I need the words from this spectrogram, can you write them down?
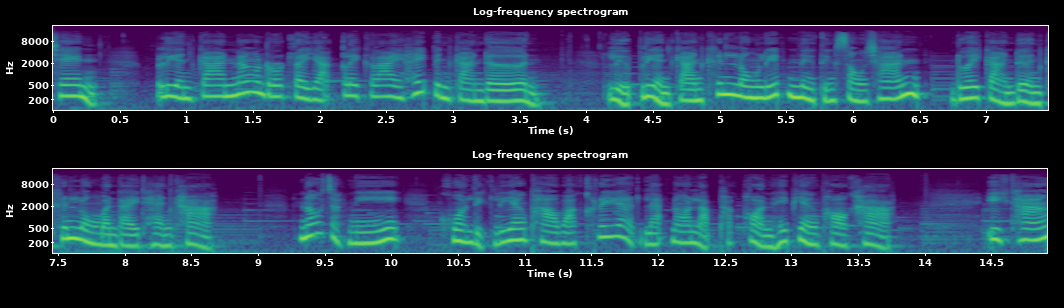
เช่น เปลี่ยนการนั่งรถระยะใกล้ ๆ ให้เป็นการเดิน หรือเปลี่ยนการขึ้นลงลิฟต์ 1-2 ชั้น ด้วยการเดินขึ้นลงบันไดแทนค่ะ นอกจากนี้ควรหลีกเลี่ยงภาวะเครียด และนอนหลับพักผ่อนให้เพียงพอค่ะ อีกทั้ง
